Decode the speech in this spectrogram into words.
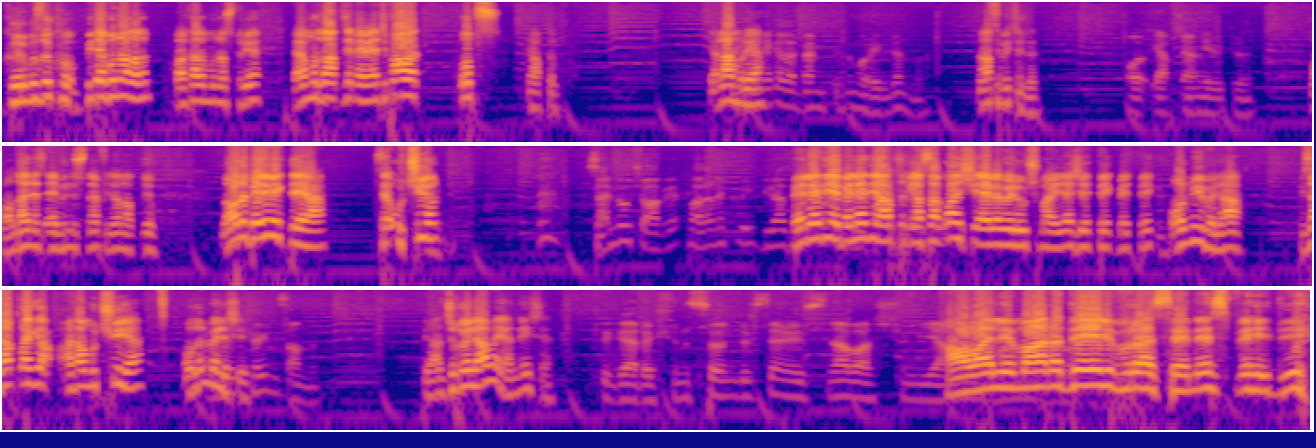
Kırmızı kum. Bir de bunu alalım. Bakalım bu nasıl duruyor. Ben bunu attım enerji power. Ops yaptım. Gel lan buraya. Ne kadar ben bitirdim orayı biliyor musun? Nasıl bitirdin? O yapacağım yeri bitirdim. Vallahi evin üstüne falan atlıyorum. Lan beni bekle ya. Sen uçuyorsun. Sen de uç abi. Paranı kıyıp biraz. Belediye belediye artık yasaklan şu eve böyle uçmayı ya jetpack metpack. Olmuyor böyle ha. Biz atla adam uçuyor ya. Olur mu böyle şey? Köy mü sandın? Birazcık öyle ama ya neyse. Sigara şunu söndürsen üstüne bas şimdi. ya. Havalimanı değil burası Enes Bey'di.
